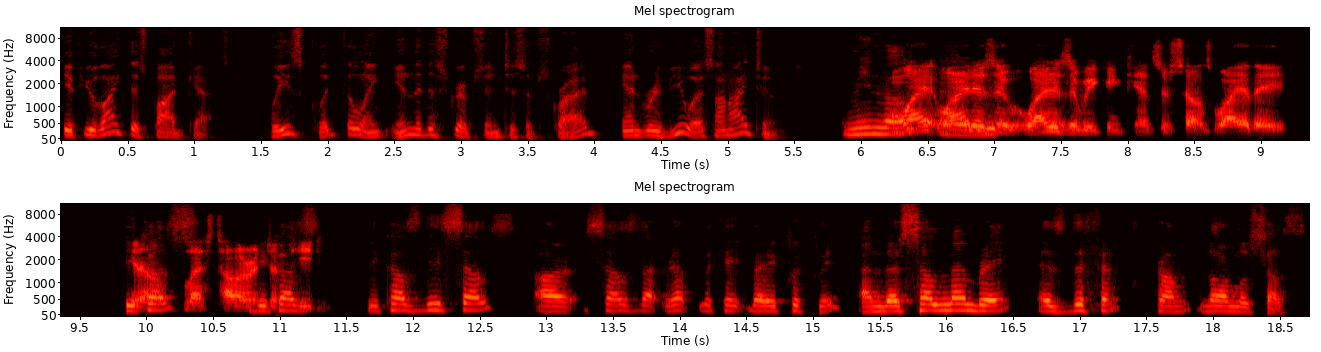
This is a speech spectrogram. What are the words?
If you like this podcast, please click the link in the description to subscribe and review us on iTunes. Meanwhile, Why, why uh, does it why does it weaken cancer cells? Why are they you know, less tolerant of because heat? because these cells are cells that replicate very quickly and their cell membrane is different from normal cells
